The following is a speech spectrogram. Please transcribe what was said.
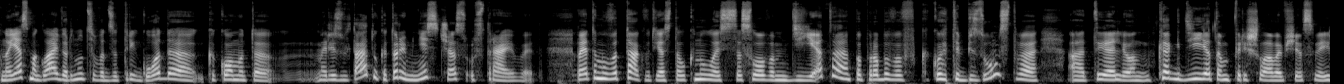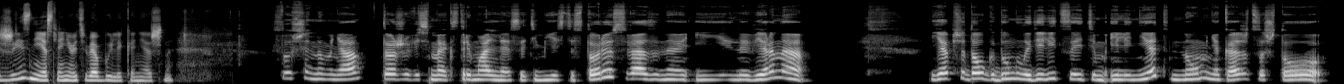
Но я смогла вернуться вот за три года к какому-то результату, который меня сейчас устраивает. Поэтому вот так вот я столкнулась со словом диета, попробовав какое-то безумство. А ты, Ален, как к диетам пришла вообще в своей жизни, если они у тебя были, конечно? Слушай, ну у меня тоже весьма экстремальная с этим есть история связанная, и, наверное, я вообще долго думала, делиться этим или нет, но мне кажется, что,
